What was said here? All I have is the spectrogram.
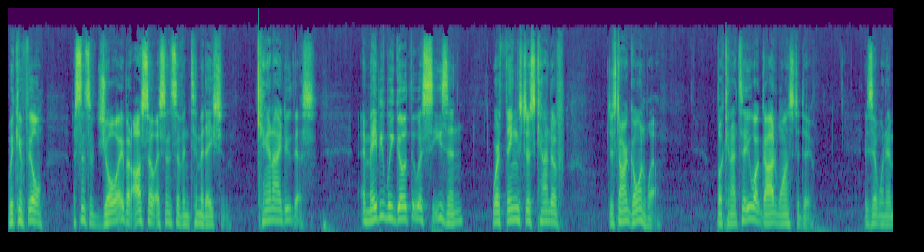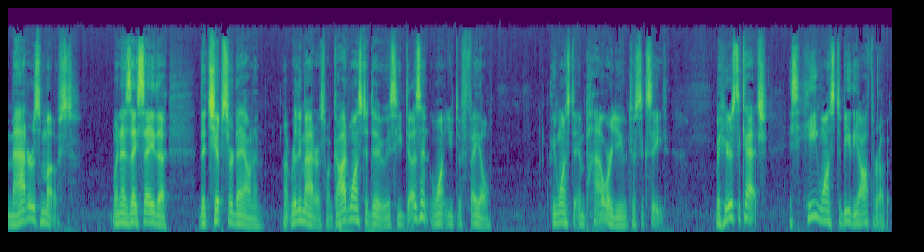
we can feel a sense of joy, but also a sense of intimidation. Can I do this? And maybe we go through a season where things just kind of just aren't going well. But can I tell you what God wants to do? Is that when it matters most, when as they say the the chips are down and what really matters, what God wants to do is He doesn't want you to fail. He wants to empower you to succeed. But here's the catch is he wants to be the author of it.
